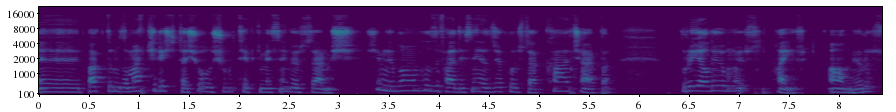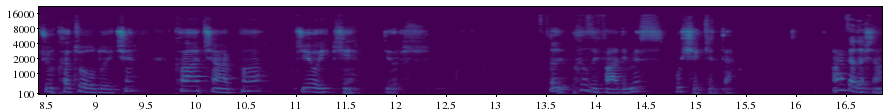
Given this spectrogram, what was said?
e, baktığım zaman kireç taşı oluşumu tepkimesini göstermiş. Şimdi bunun hız ifadesini yazacak olursak K çarpı burayı alıyor muyuz? Hayır almıyoruz çünkü katı olduğu için K çarpı CO2 diyoruz. Hız ifademiz bu şekilde. Arkadaşlar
